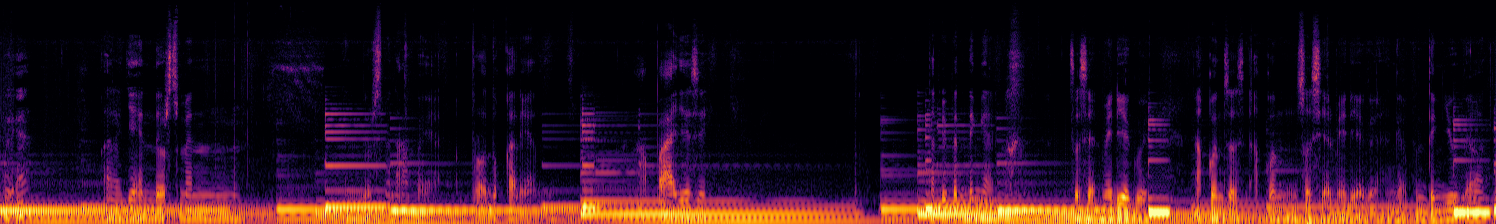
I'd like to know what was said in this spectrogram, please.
WA aja endorsement endorsement apa ya? Produk kalian. Apa aja sih? Tapi penting gak sosial media gue. Akun sos akun sosial media gue. Nggak penting juga kan.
